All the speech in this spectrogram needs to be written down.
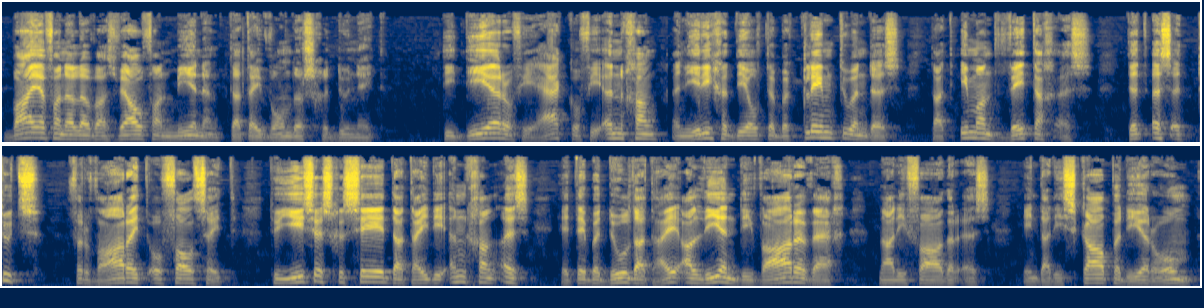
Baie van hulle was wel van mening dat hy wonders gedoen het. Die deur of die hek of die ingang in hierdie gedeelte beklemtoon dus dat iemand wettig is. Dit is 'n toets vir waarheid of valsheid. Toe Jesus gesê het dat hy die ingang is, het hy bedoel dat hy alleen die ware weg na die Vader is en dat die skape deur hom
